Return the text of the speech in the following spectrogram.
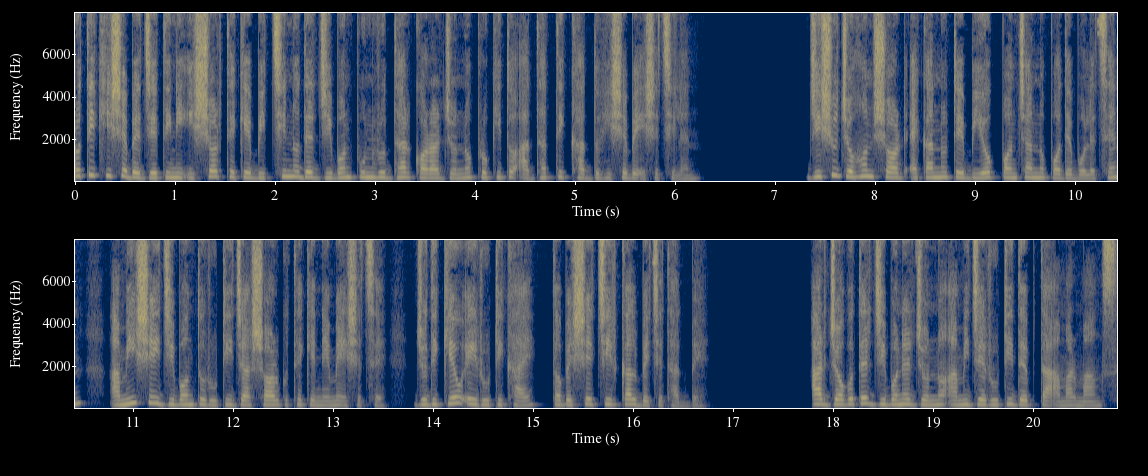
প্রতীক হিসেবে যে তিনি ঈশ্বর থেকে বিচ্ছিন্নদের জীবন পুনরুদ্ধার করার জন্য প্রকৃত আধ্যাত্মিক খাদ্য হিসেবে এসেছিলেন। যিশু জোহন শর্ড একান্নটে বিয়োগ পঞ্চান্ন পদে বলেছেন, আমি সেই জীবন্ত রুটি যা স্বর্গ থেকে নেমে এসেছে, যদি কেউ এই রুটি খায়, তবে সে চিরকাল বেঁচে থাকবে। আর জগতের জীবনের জন্য আমি যে রুটি দেব তা আমার মাংস।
